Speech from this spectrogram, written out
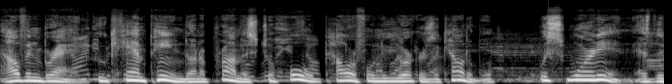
Alvin Bragg, who campaigned on a promise to hold powerful New Yorkers accountable, was sworn in as the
